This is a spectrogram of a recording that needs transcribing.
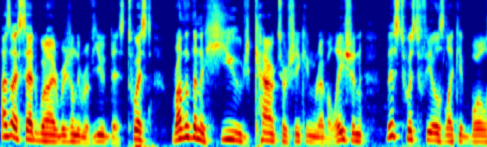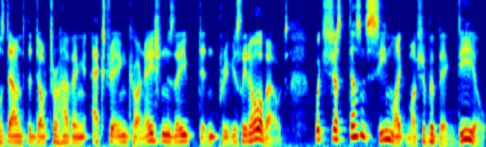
As I said when I originally reviewed this twist, rather than a huge character shaking revelation, this twist feels like it boils down to the Doctor having extra incarnations they didn't previously know about, which just doesn't seem like much of a big deal.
